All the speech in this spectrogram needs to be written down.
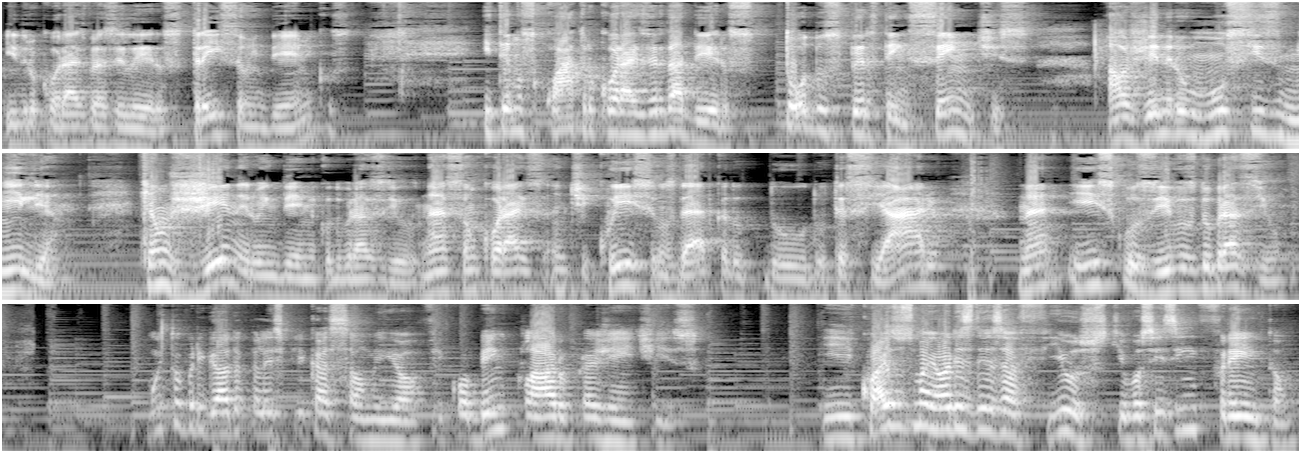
hidrocorais brasileiros, três são endêmicos. E temos quatro corais verdadeiros, todos pertencentes ao gênero Mucismilia, que é um gênero endêmico do Brasil. Né? São corais antiquíssimos da época do, do, do terciário né? e exclusivos do Brasil. Muito obrigado pela explicação, Miguel. Ficou bem claro para a gente isso. E quais os maiores desafios que vocês enfrentam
